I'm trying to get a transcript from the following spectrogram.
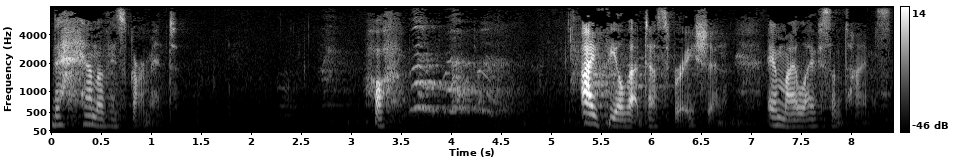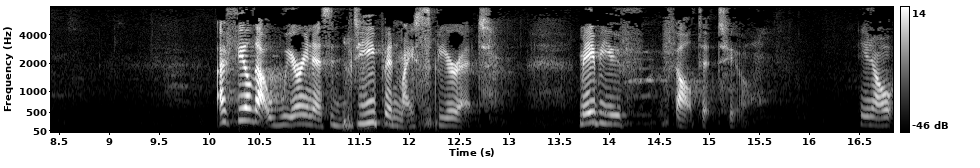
the hem of his garment. Oh, I feel that desperation in my life sometimes. I feel that weariness deep in my spirit. Maybe you've felt it too. You know,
